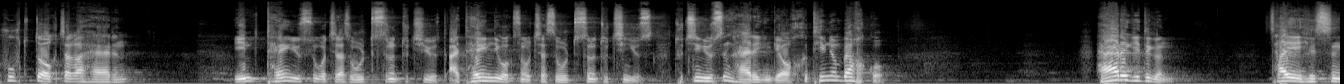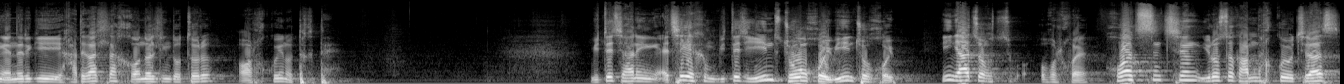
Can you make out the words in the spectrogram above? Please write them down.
хүүхдтэй өгж байгаа хайр нь энд 59 учраас үлдсэн нь 49 а 51 өгсөн учраас үлдсэн нь 49 49 хайрыг ингээ өгөх тийм юм байхгүй хайр гэдэг нь сая хэлсэн энерги хадгалах онолын дотор орохгүй нь утгатай Мэдээж харин эцэг эхэн мэдээж энд 100%, энд 100%. Энэ яаж болох вэ? Хуваалцсан чинь ерөөсөө амнахгүй учраас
